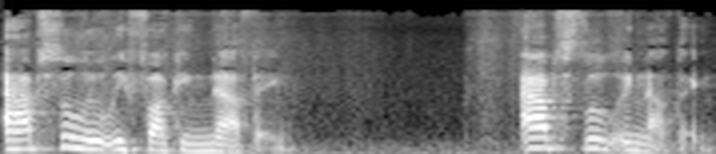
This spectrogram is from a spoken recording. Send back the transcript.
Absolutely fucking nothing. Absolutely nothing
